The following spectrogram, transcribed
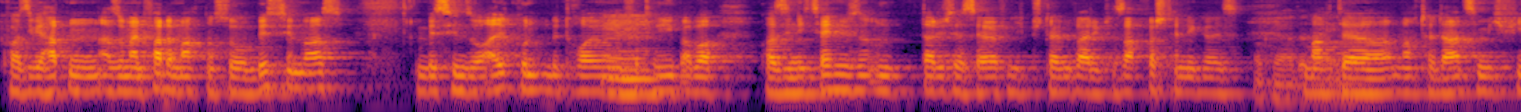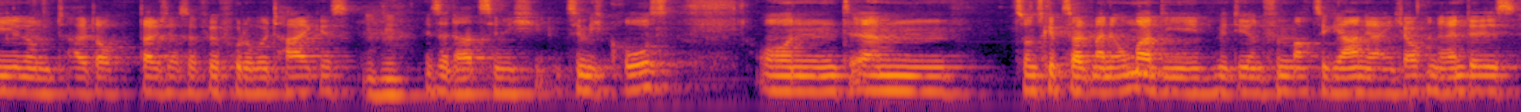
quasi wir hatten, also mein Vater macht noch so ein bisschen was ein bisschen so Altkundenbetreuung mhm. im Vertrieb, aber quasi nichts Technisches und dadurch, dass er öffentlich bestellenfertigter Sachverständiger ist, okay, macht, er, macht er da ziemlich viel und halt auch dadurch, dass er für Photovoltaik ist, mhm. ist er da ziemlich, ziemlich groß. Und ähm, sonst gibt's halt meine Oma, die mit ihren 85 Jahren ja eigentlich auch in Rente ist,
